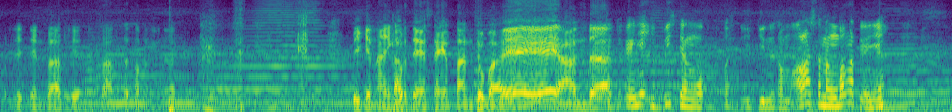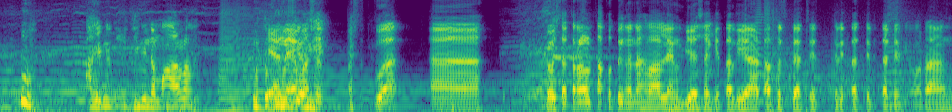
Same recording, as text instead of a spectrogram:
perjanjian baru ya. Bang setan Yunani bikin aing Tapi- percaya setan coba. Eh anda. Tapi kayaknya iblis yang waktu pas diizinin sama Allah senang banget kayaknya. Duh, akhirnya diizinin sama Allah. Untuk ya saya maksud maksud gua eh gak usah terlalu takut dengan hal-hal yang biasa Hmm. kita lihat atau cerita-cerita dari orang.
